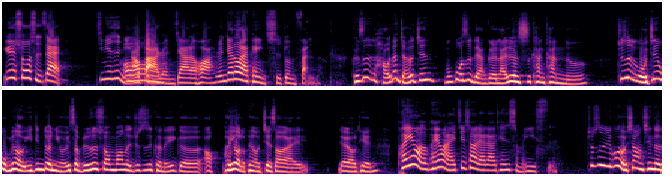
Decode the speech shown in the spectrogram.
因为说实在，今天是你要把哦人家的话，人家都来陪你吃顿饭了。可是好，但假设今天不过是两个人来认识看看呢？就是我今天我没有一定对你有意思，比如说双方的，就是可能一个哦朋友的朋友介绍来聊聊天，朋友的朋友来介绍聊聊天是什么意思？就是会有相亲的，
